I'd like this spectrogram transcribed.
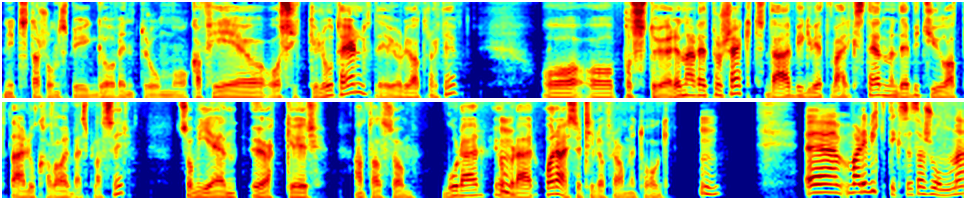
Nytt stasjonsbygg og venterom og kafé og sykkelhotell. Det gjør det jo attraktivt. Og, og på Støren er det et prosjekt. Der bygger vi et verksted, men det betyr jo at det er lokale arbeidsplasser. Som igjen øker antall som bor der, jobber Mm. der og reiser til og fra med tog. Eh, Hva er de viktigste stasjonene,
